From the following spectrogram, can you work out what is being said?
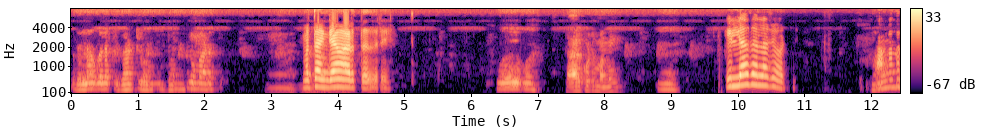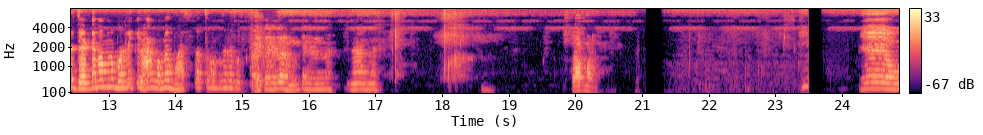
ಎಲ್ಲ ಹೋಗಲಕ್ಕ ಗಂಟ್ಲು ಬಗ್ಗ ಮಾಡತ್ತೆ ಮತ್ತೆ ಹಂಗೆ ಮಾಡ್ತದ್ರಿ ಯಾರು ಕೊಟ್ರು ಮಮ್ಮಿಗೆ ಹ್ಞೂ ಇಲ್ಲದಲ್ಲ ರೀ ಒಟ್ಟು ಹಂಗಂದ್ರೆ ಜಂಡ ಬಮ್ಮನ ಬರ್ಲಿಕ್ಕಿಲ್ಲ. ಹಂಗೆ ಒಮ್ಮೆ ಬಸ್ ತಗೊಂಡ್ರೆ ಆಯ್ತಾನಿಲ್ಲ ಮುಗಿತಾನಿಲ್ಲ. ನಾನು ಸ್ಟಾಪ್ ಮಾಡು. ಏ ಅವು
